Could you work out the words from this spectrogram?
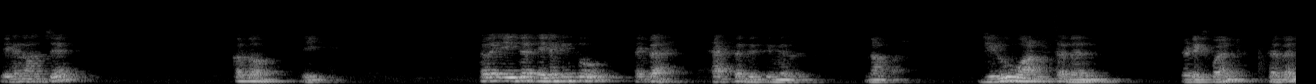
এখানে হচ্ছে কত? এইট তাহলে এইটা, এটা কিন্তু একটা hexadecimal number zero one seven radix point seven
